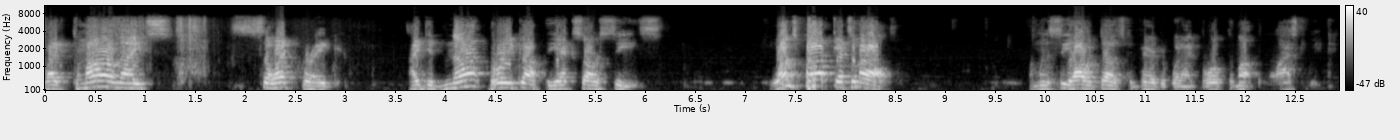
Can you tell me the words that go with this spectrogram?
Like tomorrow night's select break, I did not break up the XRCs. One spot gets them all. I'm going to see how it does compared to when I broke them up last week.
